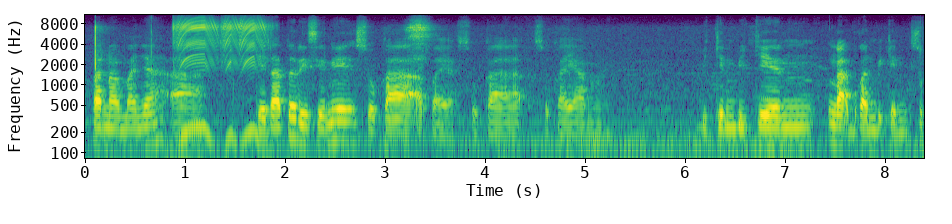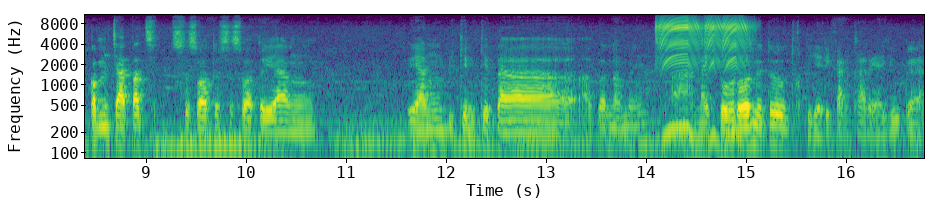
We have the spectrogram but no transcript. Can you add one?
apa namanya uh, kita tuh di sini suka apa ya suka suka yang bikin-bikin nggak bukan bikin suka mencatat sesuatu sesuatu yang yang bikin kita apa namanya uh, naik turun itu untuk dijadikan karya juga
